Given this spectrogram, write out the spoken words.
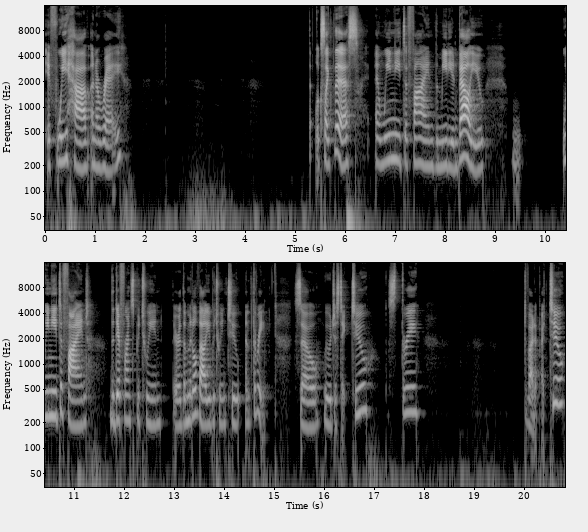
if we have an array that looks like this, and we need to find the median value, we need to find the difference between, or the middle value between 2 and 3. So we would just take 2 plus 3 divided by 2,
